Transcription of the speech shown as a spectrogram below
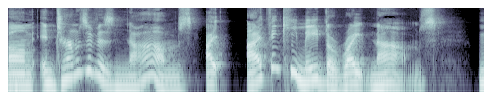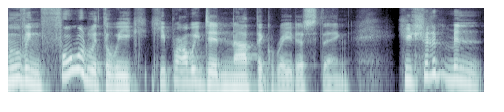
Um, in terms of his noms, I I think he made the right noms. Moving forward with the week, he probably did not the greatest thing. He should have been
